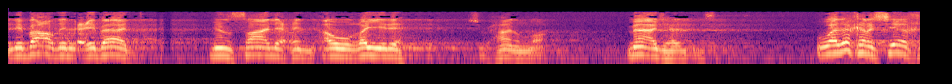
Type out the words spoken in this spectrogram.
لبعض العباد من صالح أو غيره. سبحان الله. ما أجهل الإنسان. وذكر الشيخ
